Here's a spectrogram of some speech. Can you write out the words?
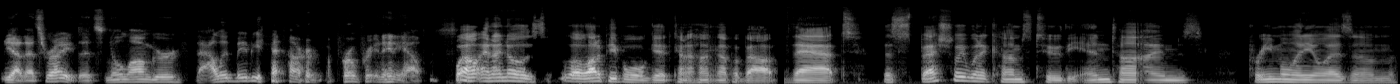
Yeah, that's right. It's no longer valid, maybe, or appropriate anyhow. Well, and I know a lot of people will get kind of hung up about that, especially when it comes to the end times, premillennialism,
